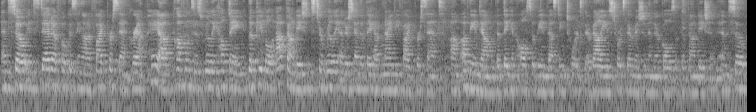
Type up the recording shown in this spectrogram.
And so instead of focusing on a 5% grant payout, Confluence is really helping the people at foundations to really understand that they have 95% um, of the endowment that they can also be investing towards their values, towards their mission, and their goals of the foundation. And so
